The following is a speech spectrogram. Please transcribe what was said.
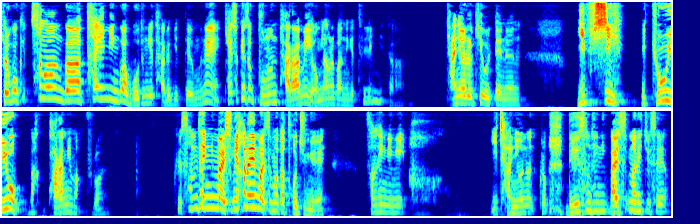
결국 상황과 타이밍과 모든 게 다르기 때문에 계속해서 부는 바람에 영향을 받는 게 틀립니다. 자녀를 키울 때는 입시, 교육 막 바람이 막 불어요. 그 선생님 말씀이 하나의 말씀보다 더 중요해. 선생님이 아, 이 자녀는 그럼 네 선생님 말씀만 해주세요.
